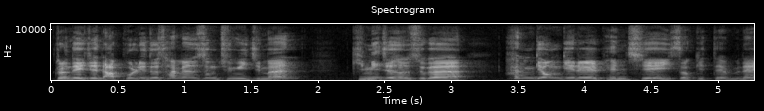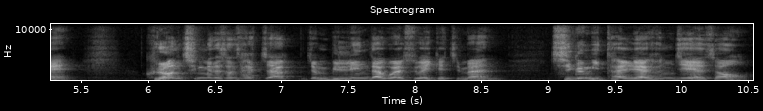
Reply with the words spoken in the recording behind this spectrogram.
그런데 이제 나폴리도 3연승 중이지만 김민재 선수가 한 경기를 벤치에 있었기 때문에 그런 측면에선 살짝 좀 밀린다고 할 수가 있겠지만 지금 이탈리아 현지에서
